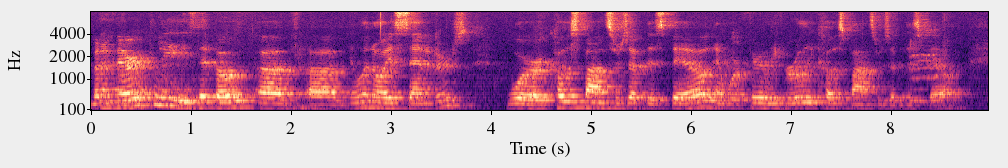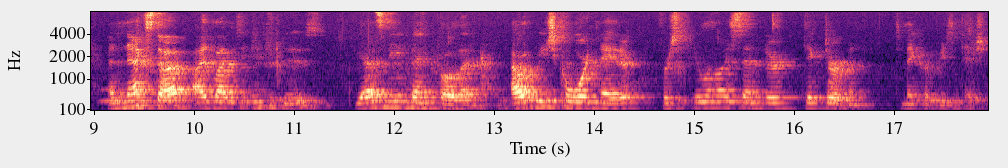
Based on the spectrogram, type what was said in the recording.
But I'm very pleased that both of uh, Illinois senators were co-sponsors of this bill and were fairly early co-sponsors of this bill. And next up, I'd like to introduce Yasmin Bankole, Outreach Coordinator for Illinois Senator Dick Durbin, to make her presentation.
